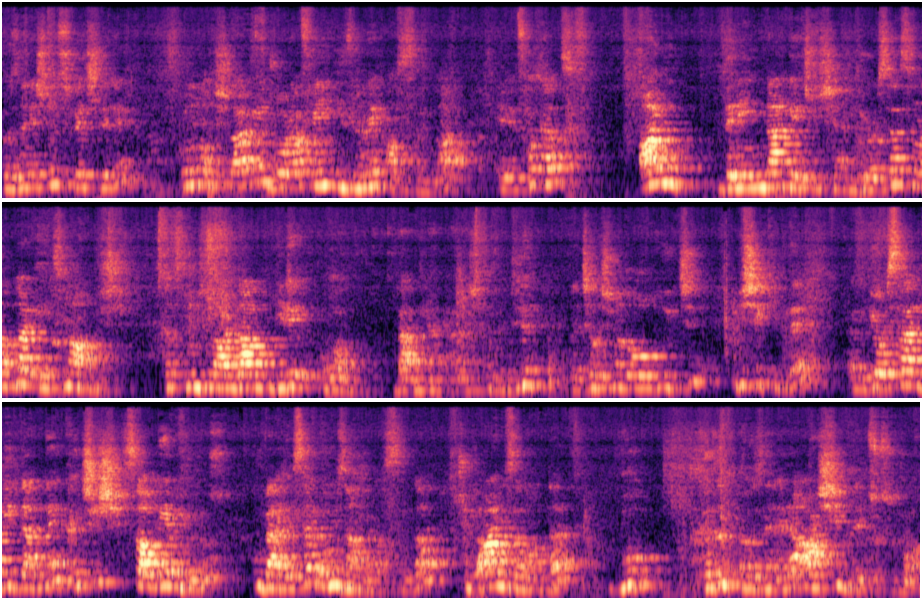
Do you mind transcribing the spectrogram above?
özneleşme süreçleri konumlanışlar ve coğrafyayı izlemek aslında. E, fakat aynı deneyimden geçmiş yani görsel sanatlar eğitimi almış katılımcılardan biri olan ben yani araştırmacı ve çalışmada olduğu için bir şekilde e, görsel dilden de kaçış sağlayamıyoruz. Bu belgesel o yüzden var aslında. Çünkü aynı zamanda bu kadın öznelere arşiv de tutuluyor.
